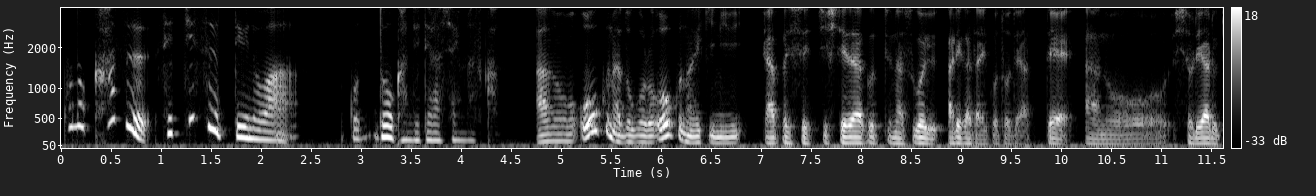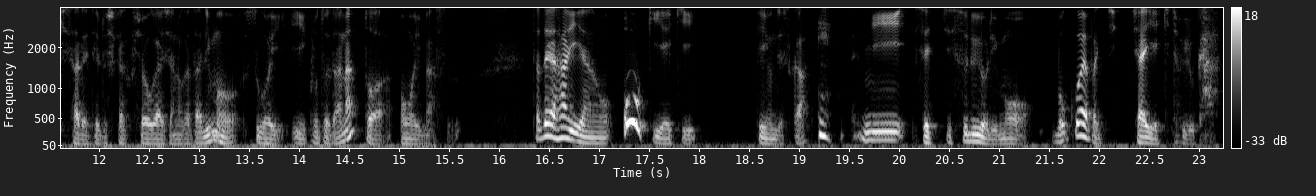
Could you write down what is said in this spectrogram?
この数設置数っていうのはこうどう感じてらっしゃいますか？あの多くのところ多くの駅にやっぱり設置していただくっていうのはすごいありがたいことであってあの一人歩きされている視覚障害者の方にもすごいいいことだなとは思います。ただやはりあの大きい駅っていうんですか？えに設置するよりも僕はやっぱりちっちゃい駅というか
